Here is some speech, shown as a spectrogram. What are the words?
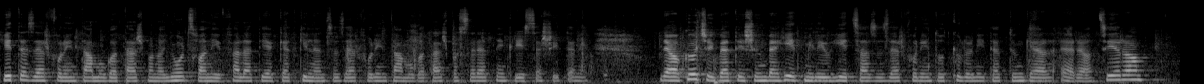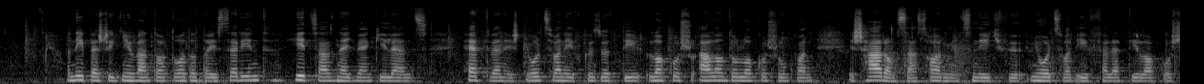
7000 forint támogatásban, a 80 év felettieket 9000 forint támogatásban szeretnénk részesíteni. De a költségvetésünkben 7 millió 700 ezer forintot különítettünk el erre a célra. A népesség nyilvántartó adatai szerint 749 70 és 80 év közötti lakos, állandó lakosunk van, és 334 fő 80 év feletti lakos.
